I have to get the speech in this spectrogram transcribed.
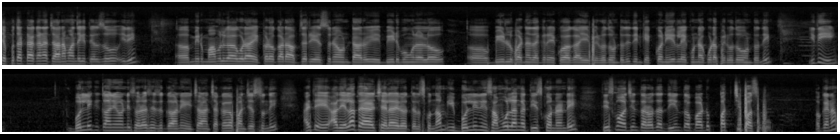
చెప్పు తట్టాకన్నా చాలామందికి తెలుసు ఇది. మీరు మామూలుగా కూడా ఎక్కడొక్కడ అబ్జర్వ్ చేస్తూనే ఉంటారు. ఈ బీడు భూములలో బీడ్లు పడిన దగ్గర ఎక్కువగా ఇది పెరుగుతూ ఉంటుంది. దీనికి ఎక్కువ నీరు లేకుండా కూడా పెరుగుతూ ఉంటుంది. ఇది బొల్లికి కానివ్వండి సొరాసిస్కి కానీ చాలా చక్కగా పనిచేస్తుంది. అయితే అది ఎలా తయారు చేయాలో ఈరోజు తెలుసుకుందాం. ఈ బొల్లిని సమూలంగా తీసుకొని రండి. తీసుకొని వచ్చిన తర్వాత దీంతో పాటు పచ్చి పసుపు. ఓకేనా?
